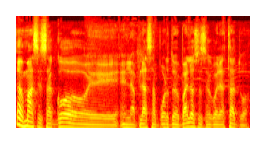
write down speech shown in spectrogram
Además, se sacó eh, en la plaza Puerto de Palos, se sacó la estatua.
